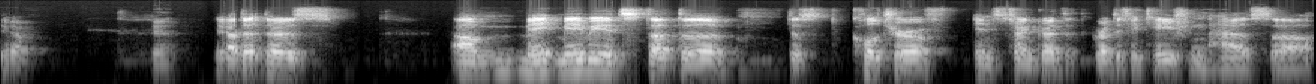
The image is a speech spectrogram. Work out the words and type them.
Yeah. Yeah. Yeah there's um may, maybe it's that the this culture of instant grat gratification has uh,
